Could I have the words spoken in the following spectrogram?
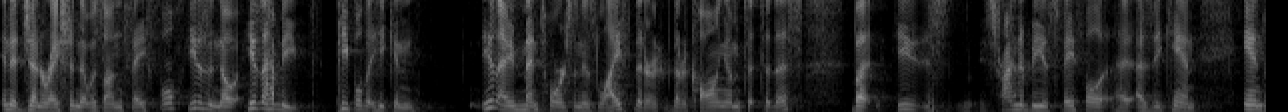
in a generation that was unfaithful. He doesn't know, he doesn't have any people that he can, he doesn't have any mentors in his life that are, that are calling him to, to this, but he's, he's trying to be as faithful as he can. And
